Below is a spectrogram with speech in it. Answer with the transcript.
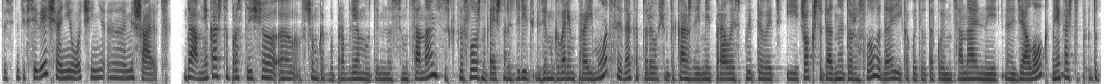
То есть эти все вещи, они очень э, мешают. Да, мне кажется, просто еще э, в чем как бы проблема вот именно с эмоциональностью. То есть как-то сложно, конечно, разделить, где мы говорим про эмоции, да, которые, в общем-то, каждый имеет право испытывать. И жалко, что это одно и то же слово, да, и какой-то вот такой эмоциональный э, диалог. Мне кажется, тут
